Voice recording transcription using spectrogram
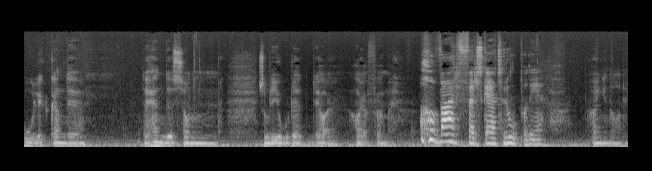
Olyckan, det, det hände som, som det gjorde, det har, har jag för mig. Och varför ska jag tro på det? Jag har ingen aning.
